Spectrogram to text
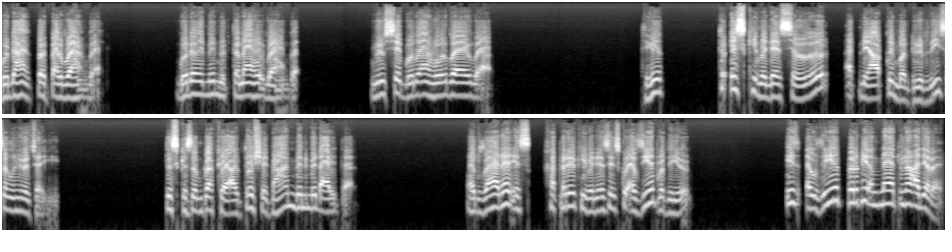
गुनाह पर परवाह हुआ गुनाह में मुबतला हो जाऊँगा मुझसे गुनाह हो जाएगा। ठीक है? तो इसकी वजह से अपने आप को मजबूर नहीं समझना चाहिए। इस किस्म का ख्याल तो शैतान दिन में डालता है। और ज़ाहिर है, इस खतरे की वजह से इसको अजियत होती है। इस अजियत पर भी अल्लाह इतना अजर है।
